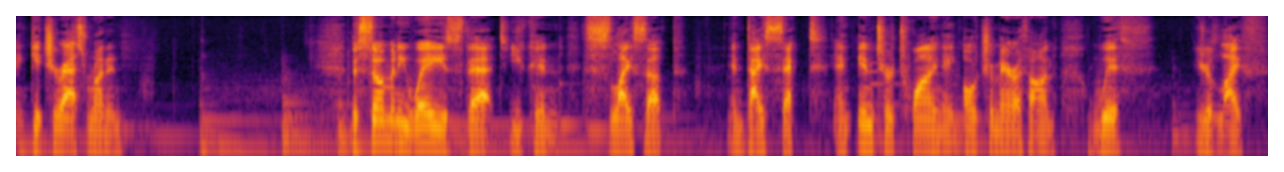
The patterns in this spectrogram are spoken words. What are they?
and get your ass running. There's so many ways that you can slice up and dissect and intertwine a ultra marathon with your life.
